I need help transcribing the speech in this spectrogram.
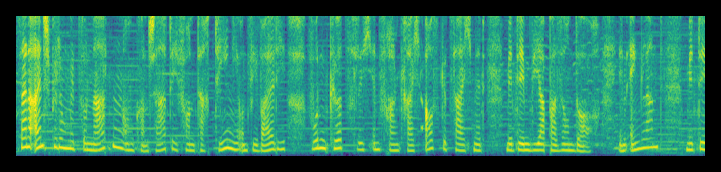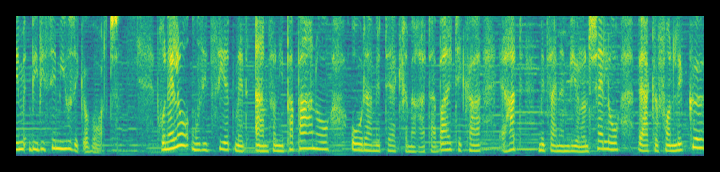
Seine Einspielungen mit Sonaten und Concerti von Tartini und Vivaldi wurden kürzlich in Frankreich ausgezeichnet mit dem Diapason d'Or, in England mit dem BBC Music Award. Brunello musiziert mit Anthony Papano oder mit der Cremerata Baltica. Er hat mit seinem Violoncello Werke von Lequeux,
